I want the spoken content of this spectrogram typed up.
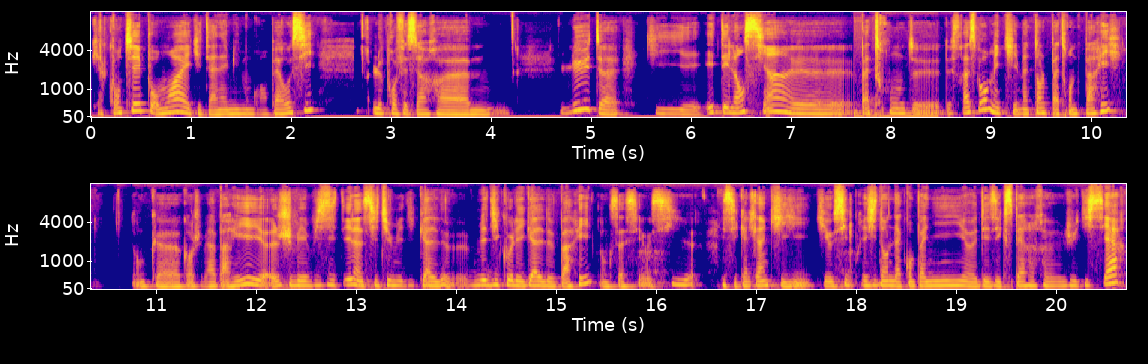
qui a compté pour moi et qui était un ami de mon grand-père aussi. Le professeur euh, Lude, qui était l'ancien euh, patron de, Strasbourg, mais qui est maintenant le patron de Paris. Donc, quand je vais à Paris, je vais visiter l'Institut médico-légal de Paris. Donc, ça, c'est aussi, c'est quelqu'un qui, est aussi le président de la compagnie des experts judiciaires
